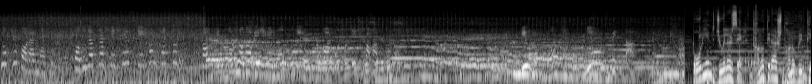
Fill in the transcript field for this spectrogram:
চোখে পড়ার মতো পদযাত্রা শেষে স্টেশন চত্বরে সংক্ষিপ্ত সমাবেশের মধ্য কর্মসূচির সমাপ্তি ওরিয়েন্ট জুয়েলার্সের ধনতেরাস ধনবৃদ্ধি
